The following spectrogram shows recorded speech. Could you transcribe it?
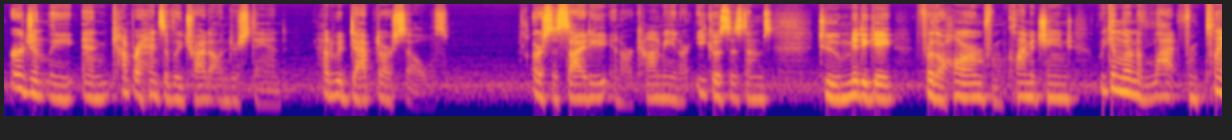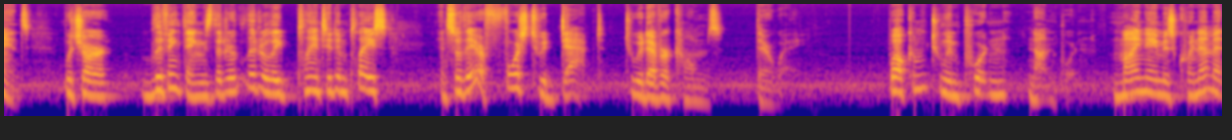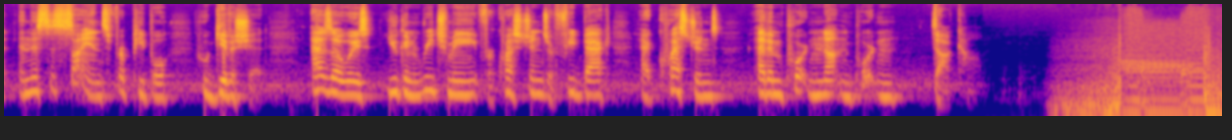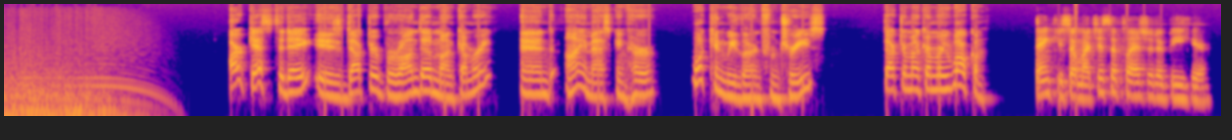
urgently and comprehensively try to understand how to adapt ourselves, our society, and our economy and our ecosystems to mitigate further harm from climate change. We can learn a lot from plants, which are living things that are literally planted in place, and so they are forced to adapt to whatever comes their way. Welcome to Important Not Important. My name is Quinn Emmett, and this is Science for People Who Give a Shit. As always, you can reach me for questions or feedback at questions at importantnotimportant.com. Our guest today is Dr. Beronda Montgomery, and I am asking her what can we learn from trees? Dr. Montgomery, welcome. Thank you so much. It's a pleasure to be here.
